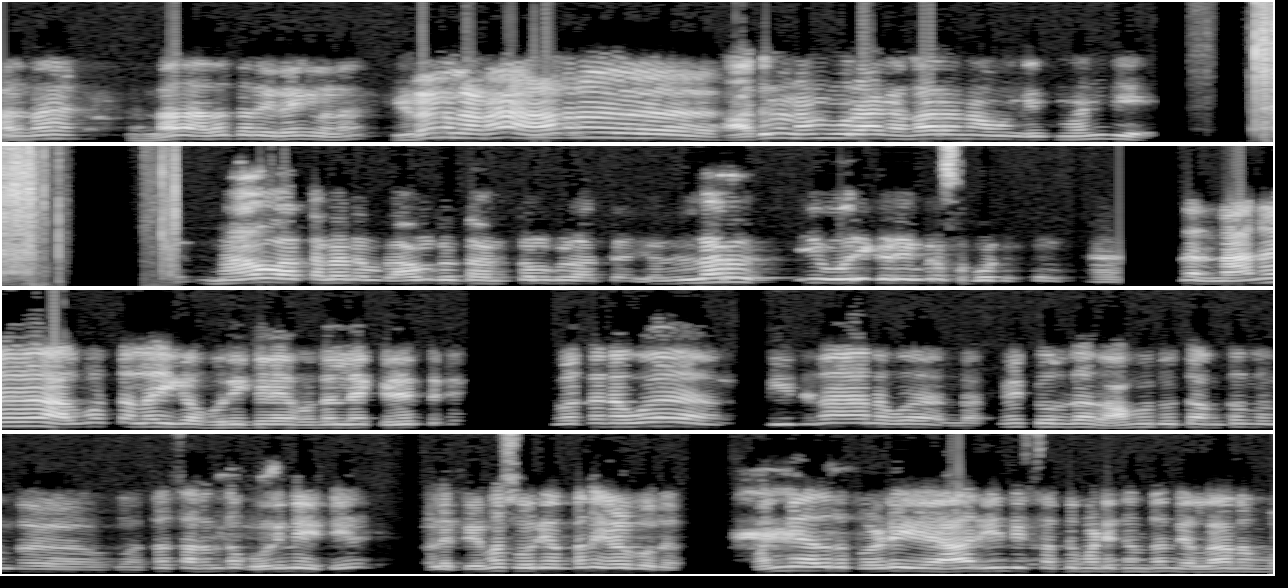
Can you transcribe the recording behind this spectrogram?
ಅದನ್ನ ಎಲ್ಲಾರು ಅದ ತರ ಇರಂಗಿಲ್ಲ ಅಣ್ಣ. ಆದ್ರ ಆದ್ರೂ ನಮ್ ಊರಾಗ ನಾವು ಒಂದಿಷ್ಟ್ ಮಂದಿ. ನಾವ್ ಆತನ ನಮ್ ರಾಮದೂತ ಅಣ್ತಮ್ಗಳು ಆತ ಎಲ್ಲಾರು ಈ ಊರಿ ಕಡೆಯಿಂದ ಸಪೋರ್ಟ್ ಇರ್ತಾರೆ ನಾನು ಆಲ್ಮೋಸ್ಟ್ ಅಲ್ಲ ಈಗ ಊರಿ ಕಡೆ ಮೊದಲನೇ ಕೇಳಿರ್ತೀನಿ ಇವತ್ತ ನಾವು ಈ ದಿನ ನಾವು ಲಕ್ಷ್ಮೀಪುರದ ರಾಮದೂತ ಅಂತ ಒಂದು ಹೊಸ ಸಾದಂತ ಹೋರಿನೇ ಐತಿ. ಒಳ್ಳೆ ಫೇಮಸ್ ಹೋರಿ ಅಂತಾನೆ ಹೇಳ್ಬೋದು. ಮೊನ್ನೆ ಅದ್ರ ಬಡಿ ಯಾರ ಹಿಂದಿ ಸದ್ದು ಮಾಡಿತ್ ಅಂತಂದ್ ಎಲ್ಲಾ ನಮ್ಮ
